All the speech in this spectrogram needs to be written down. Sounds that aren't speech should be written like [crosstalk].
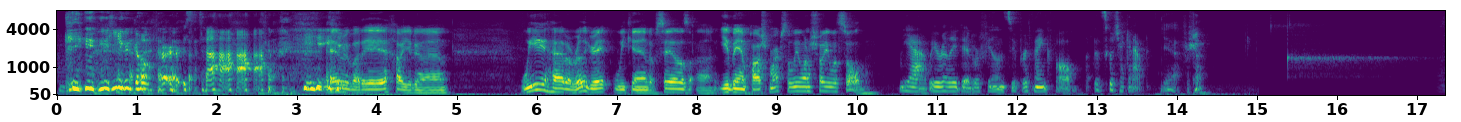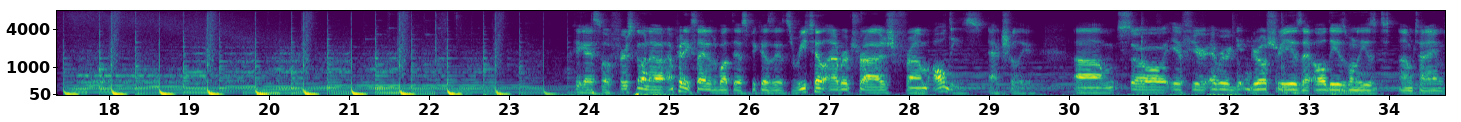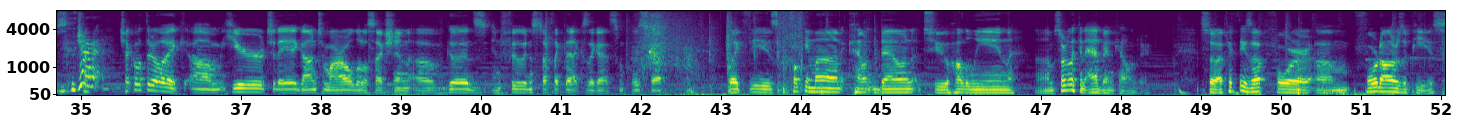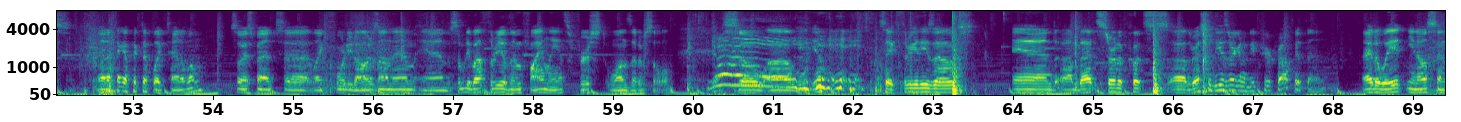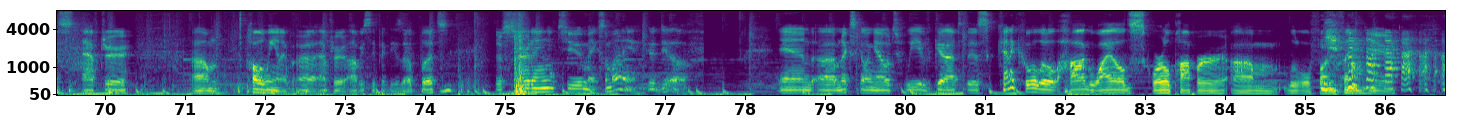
[laughs] you go first. [laughs] hey everybody, how you doing? We had a really great weekend of sales on eBay and Poshmark, so we want to show you what's sold. yeah, we really did. We're feeling super thankful. Let's go check it out. Yeah, for sure. Okay guys, so first going out, I'm pretty excited about this because it's retail arbitrage from Aldi's actually. Um, so if you're ever getting groceries at Aldi's one of these um, times, [laughs] check, check out their like um, here today, gone tomorrow little section of goods and food and stuff like that because they got some cool stuff. Like these Pokemon countdown to Halloween, um, sort of like an advent calendar. So I picked these up for um, four dollars a piece, and I think I picked up like ten of them. So I spent uh, like forty dollars on them, and somebody bought three of them. Finally, it's the first ones that have sold. So uh, we'll, yeah, [laughs] take three of these out, and um, that sort of puts uh, the rest of these are going to be pure profit. Then I had to wait, you know, since after um, Halloween, uh, after obviously picked these up, but they're starting to make some money. Good deal. And um, next going out, we've got this kind of cool little hog wild squirrel popper um, little fun [laughs] thing here.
